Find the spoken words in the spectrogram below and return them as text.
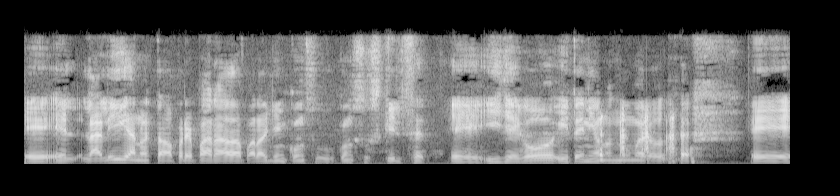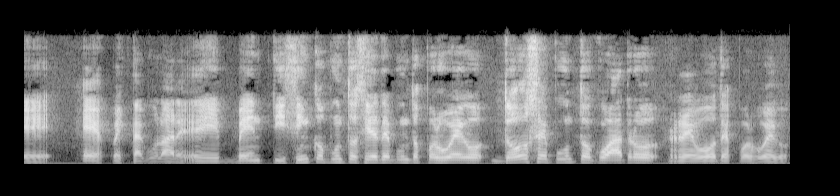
Eh, la liga no estaba preparada para alguien con su, con su skill set eh, y llegó y tenía unos números espectaculares. 25.7 puntos por juego, 12.4 rebotes por juego.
